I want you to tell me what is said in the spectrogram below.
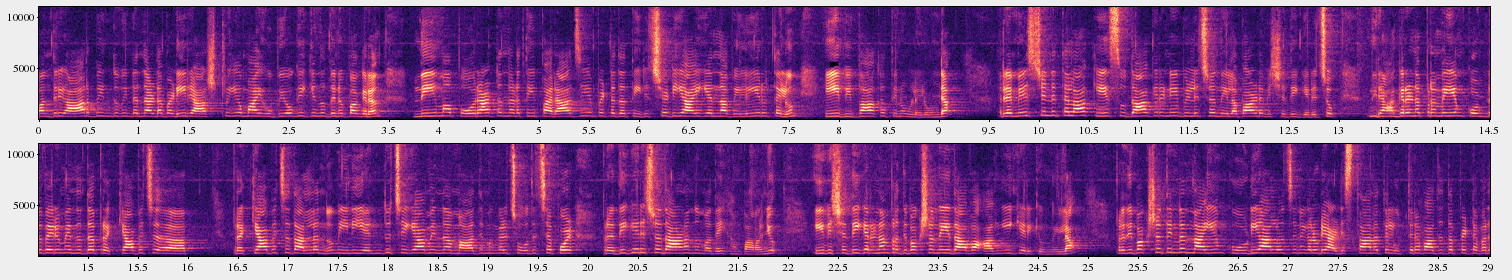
മന്ത്രി ആർ ബിന്ദുവിന്റെ നടപടി രാഷ്ട്രീയമായി ഉപയോഗിക്കുന്നതിനു പകരം നിയമ പോരാട്ടം നടത്തി പരാജയപ്പെട്ടത് തിരിച്ചടിയായി എന്ന വിലയിരുത്തലും ഈ വിഭാഗത്തിനുള്ളിലുണ്ട്. രമേശ് ചെന്നിത്തല കെ സുധാകരനെ വിളിച്ച് നിലപാട് വിശദീകരിച്ചു. നിരാകരണ പ്രമേയം കൊണ്ടുവരുമെന്നത് പ്രഖ്യാപിച്ച പ്രഖ്യാപിച്ചതല്ലെന്നും ഇനി എന്തു ചെയ്യാമെന്ന് മാധ്യമങ്ങൾ ചോദിച്ചപ്പോൾ പ്രതികരിച്ചതാണെന്നും അദ്ദേഹം പറഞ്ഞു. ഈ വിശദീകരണം പ്രതിപക്ഷ നേതാവ് അംഗീകരിക്കുന്നില്ല. പ്രതിപക്ഷത്തിന്റെ നയം കൂടിയാലോചനകളുടെ അടിസ്ഥാനത്തിൽ ഉത്തരവാദിത്തപ്പെട്ടവർ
